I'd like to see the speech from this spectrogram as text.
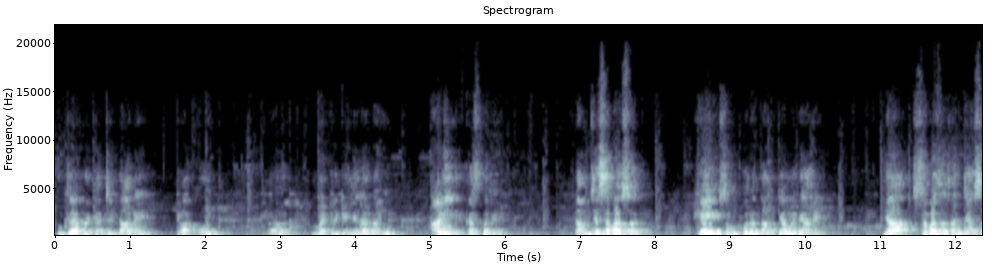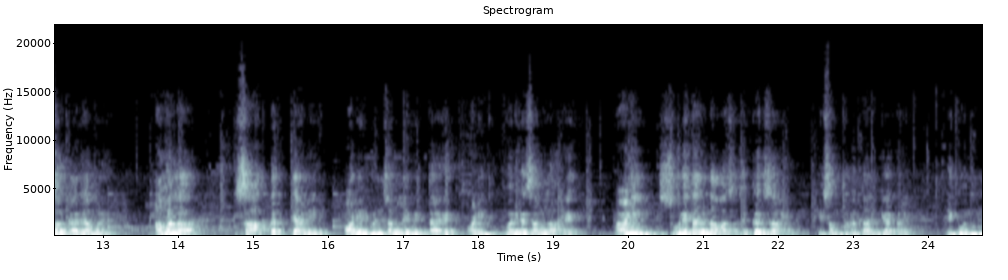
कुठल्या प्रकारचे दावे किंवा कोर्ट मॅटर केलेला नाही. आणि इतकंच नव्हे तर आमचे सभासद हे संपूर्ण तालुक्यामध्ये आहे. या सभासदांच्या सहकार्यामुळे आम्हाला सातत्याने ऑडिट गुण चांगले मिळत आहेत ऑडिट वर्ग चांगला आहे. आणि सोनेतारण नावाचं जे कर्ज आहे हे संपूर्ण तालुक्यात आहे. एकूण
